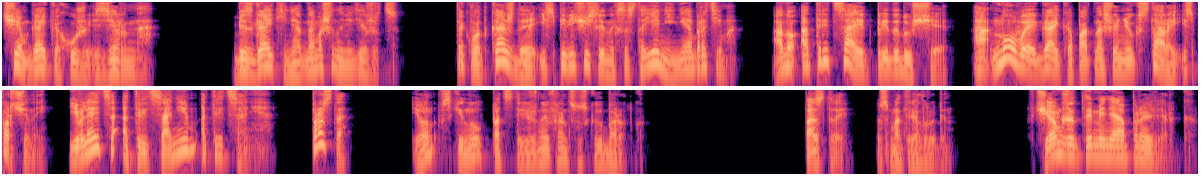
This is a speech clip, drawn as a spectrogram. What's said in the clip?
Чем гайка хуже зерна? Без гайки ни одна машина не держится. Так вот, каждое из перечисленных состояний необратимо. Оно отрицает предыдущее, а новая гайка по отношению к старой, испорченной, является отрицанием отрицания. Просто. И он вскинул подстриженную французскую бородку. — Постой, — усмотрел Рубин. — В чем же ты меня опроверг?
